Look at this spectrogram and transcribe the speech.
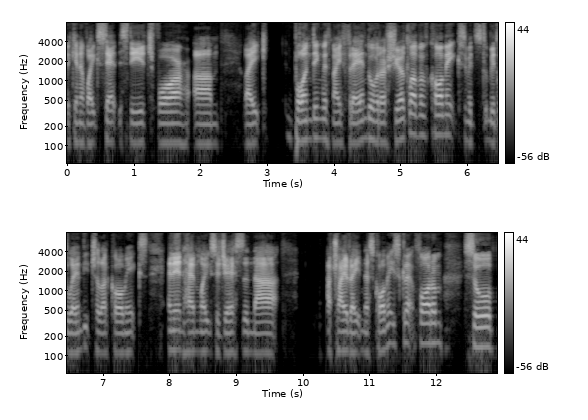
the kind of like set the stage for um like bonding with my friend over our shared love of comics. We'd, we'd lend each other comics, and then him like suggesting that I try writing this comic script for him. So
